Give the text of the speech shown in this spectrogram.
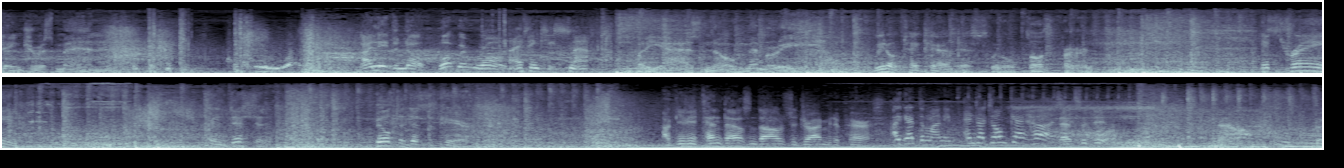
dangerous man. I need to know what went wrong. I think he snapped. But he has no memory. We don't take care of this, we will both burn. It's trained, conditioned, built to disappear. I'll give you $10,000 to drive me to Paris. I get the money, and I don't get hurt. That's the deal. Now, the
